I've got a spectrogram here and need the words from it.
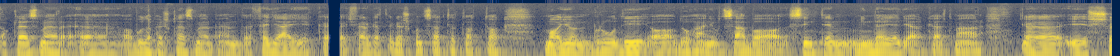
a Klezmer, a Budapest Klezmer Band fegyájék egy fergeteges koncertet adtak, ma jön Brody a Dohány utcába, szintén minden jegy elkelt már, és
